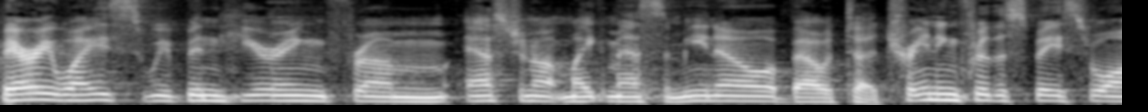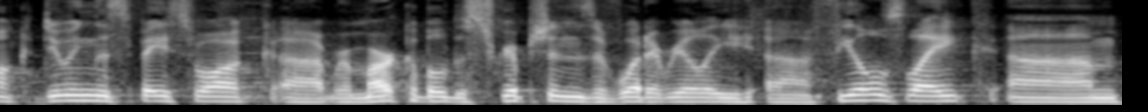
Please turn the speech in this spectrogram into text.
Bari Weiss, we've been hearing from astronaut Mike Massimino about uh, training for the spacewalk, doing the spacewalk, uh, remarkable descriptions of what it really uh, feels like. Um,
